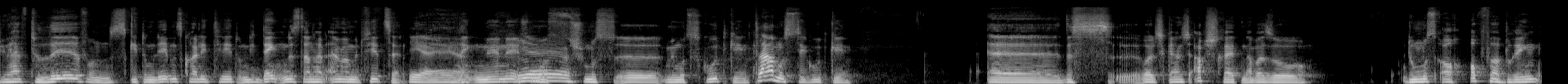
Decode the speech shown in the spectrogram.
do you have to live? Und es geht um Lebensqualität und die denken das dann halt einmal mit 14. Ja, ja, ja. Denken, nee, nee, ich Ja, muss, ja. ich muss, äh, mir muss es gut gehen. Klar muss es dir gut gehen. Äh, das äh, wollte ich gar nicht abstreiten, aber so, du musst auch Opfer bringen,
